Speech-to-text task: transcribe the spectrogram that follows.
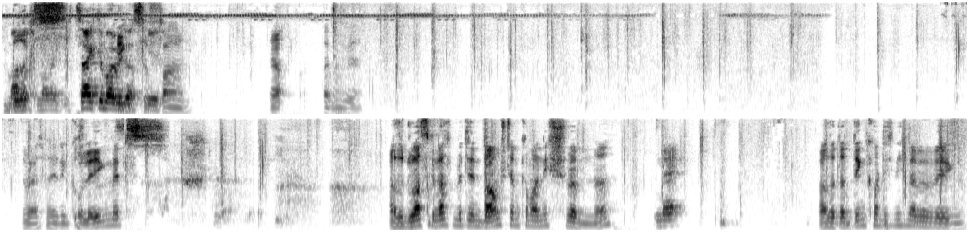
Boot mach ich, mach ich. ich zeig dir mal, wie das geht. Fahren. Ja, zeig mal wieder. Nehmen wir erstmal hier den Kollegen mit. Also du hast gesagt, mit den Baumstämmen kann man nicht schwimmen, ne? Ne. Also das Ding konnte ich nicht mehr bewegen.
